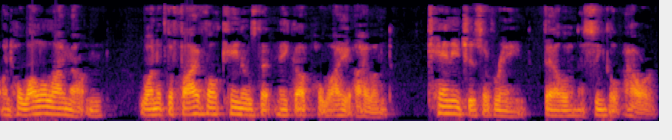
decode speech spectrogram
On Hualalai Mountain, one of the five volcanoes that make up Hawaii Island, 10 inches of rain fell in a single hour.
